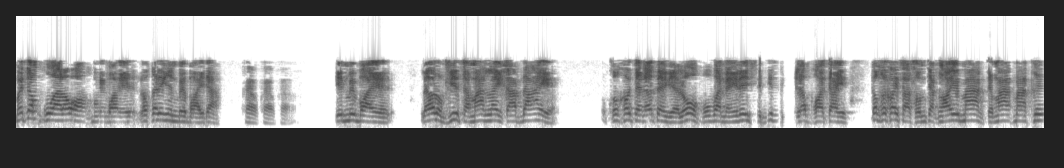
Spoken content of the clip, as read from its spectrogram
ไม่ต้องกลัวเราออกบ่อยๆเราก็ได้เงินบ่อยๆจ้ะครับครับครับกินบ่อยๆแล้วหลวงพี่สามารถไล่กราฟได้ก็เข้าใจแล้วแต่อย่าโลภเพราะวันไหนได้สิบยี่สิบแล้วพอใจต้องค่อยๆสะสมจากน้อยมากจะมากมากขึ้น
